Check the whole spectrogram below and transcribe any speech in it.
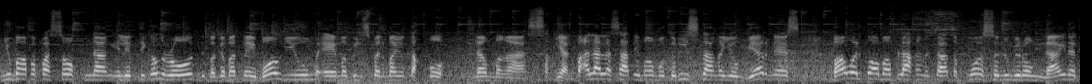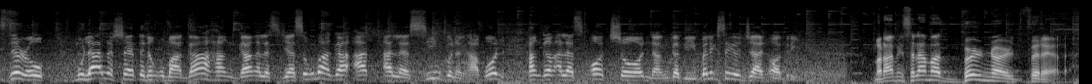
Yung mga papasok ng elliptical road, bagamat may volume, eh mabilis pa naman yung takbo ng mga sasakyan. Paalala sa ating mga motorista ngayong biyernes, bawal po ang mga plakang nagtatapos sa numerong 9 at 0 mula alas 7 ng umaga hanggang alas 10 ng umaga at alas 5 ng hapon hanggang alas 8 ng gabi. Balik sa iyo dyan, Audrey. Maraming salamat, Bernard Ferrer.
